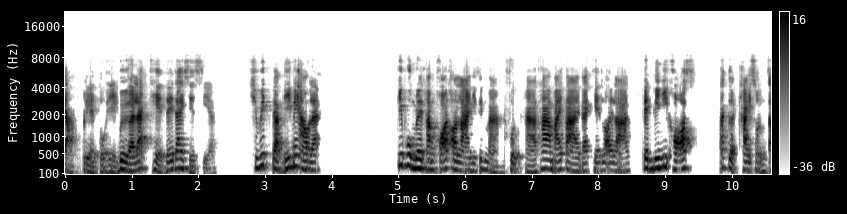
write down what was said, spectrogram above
อยากเปลี่ยนตัวเองเบื่อและเทรดได้ได้เสียเสียชีวิตแบบนี้ไม่เอาแล้วพี่ภูมิเลยทำคอร์สออนไลน์นี้ขึ้นมา ฝึกหาท่าไม้ตายแบ็กเทสร้อยล้าน เป็นมินิคอร์สถ้าเกิดใครสนใจ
